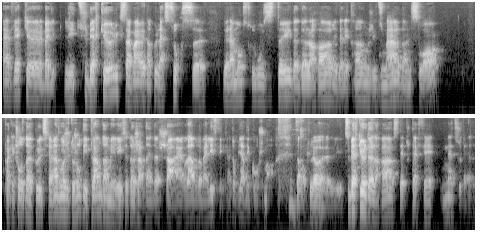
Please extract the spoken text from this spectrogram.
avec euh, ben, les, tubercules qui s'avèrent être un peu la source euh, de la monstruosité, de, l'horreur et de l'étrange et du mal dans l'histoire. Enfin, quelque chose d'un peu différent. Moi, j'ai toujours des plantes dans mes livres. C'est un jardin de chair, l'arbre maléfique, la tourbière des cauchemars. Donc là, euh, les tubercules de l'horreur, c'était tout à fait naturel.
